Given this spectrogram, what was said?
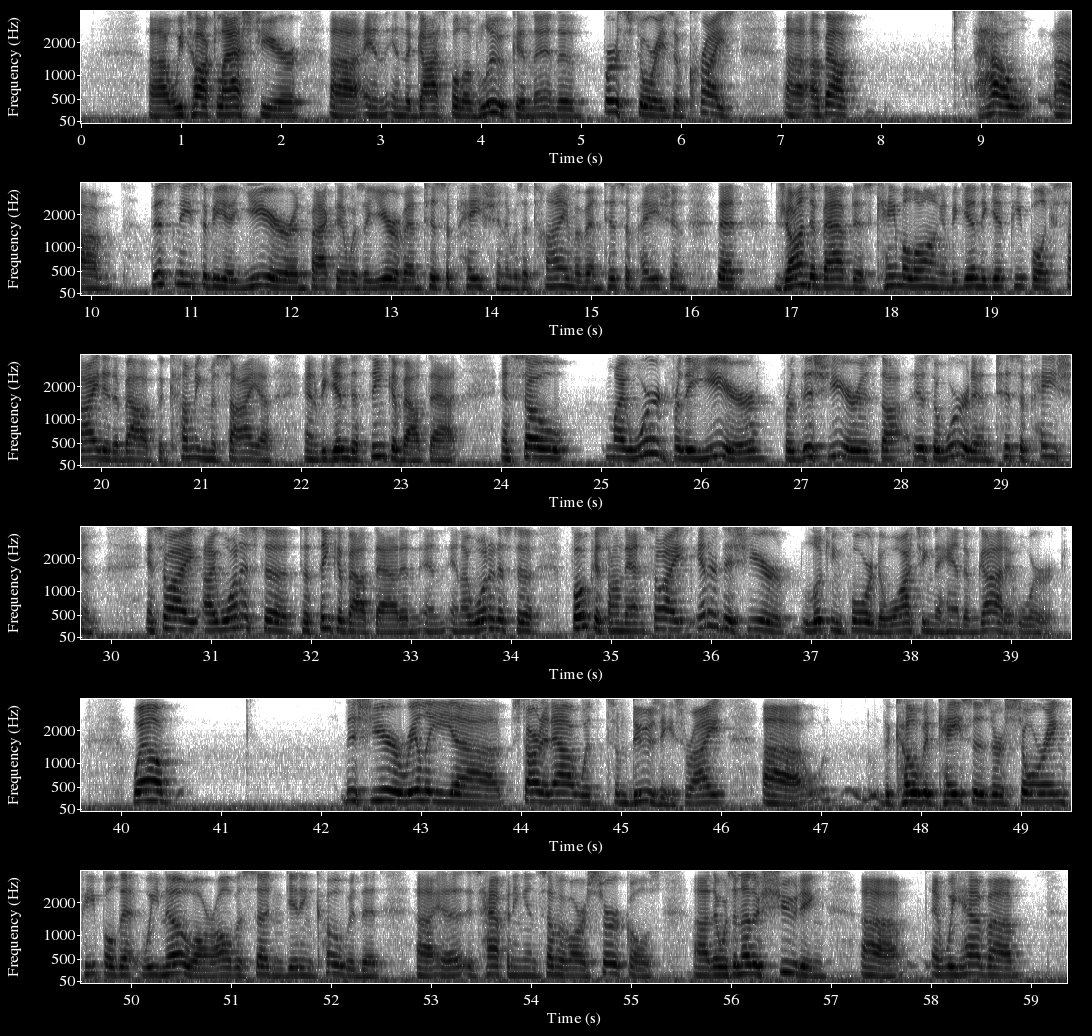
Uh, we talked last year uh, in, in the Gospel of Luke and, and the birth stories of Christ uh, about how um, this needs to be a year. In fact, it was a year of anticipation. It was a time of anticipation that John the Baptist came along and began to get people excited about the coming Messiah and begin to think about that. And so, my word for the year, for this year, is the, is the word anticipation. And so I, I want us to, to think about that and, and, and I wanted us to focus on that. And so I entered this year looking forward to watching the hand of God at work. Well, this year really uh, started out with some doozies, right? Uh, the COVID cases are soaring. People that we know are all of a sudden getting COVID that uh, is happening in some of our circles. Uh, there was another shooting, uh, and we have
